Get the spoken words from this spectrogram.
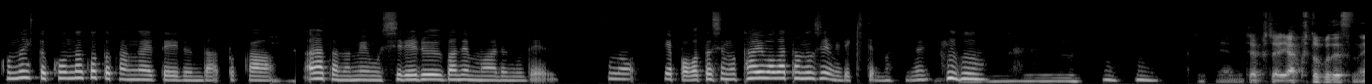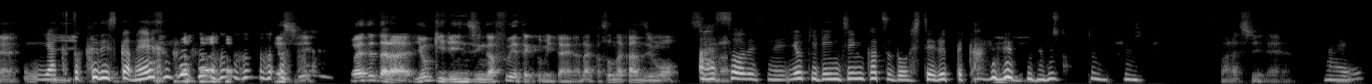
この人こんなこと考えているんだとか、新たな面を知れる場でもあるので、その、やっぱ私も対話が楽しみで来てますね。うん。うんうんねめちゃくちゃ役得ですね。役得ですかね。だし、こうやってたら良き隣人が増えていくみたいな、なんかそんな感じも。あ、そうですね。良き隣人活動してるって感じですね。素晴らしいね。はい。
